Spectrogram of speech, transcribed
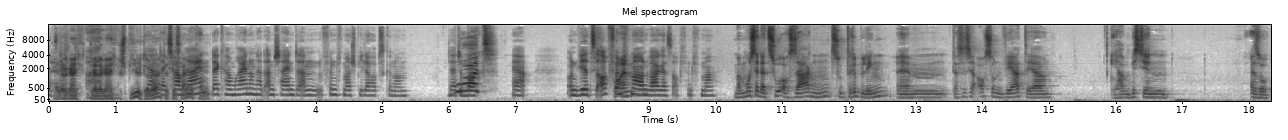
Der hat doch gar nicht, der hat doch gar nicht gespielt, Ja, oder? der jetzt kam rein, der kam rein und hat anscheinend dann fünfmal Spieler hops genommen. Der hatte Bock. What? Ja. Und wir jetzt auch Vor fünfmal und Vargas auch fünfmal. Man muss ja dazu auch sagen, zu Dribbling, ähm, das ist ja auch so ein Wert, der ja ein bisschen also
